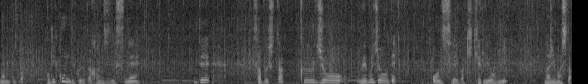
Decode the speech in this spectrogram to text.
何ていうか取り込んでくれた感じですね。でサブスタック上ウェブ上で音声が聞けるようになりました、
